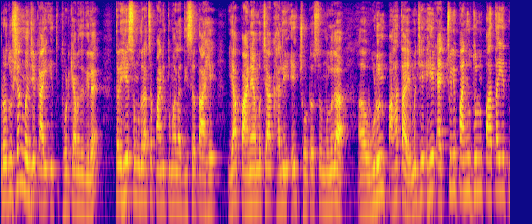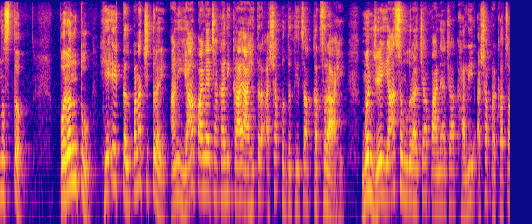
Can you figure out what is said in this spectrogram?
प्रदूषण म्हणजे काय? इथं थोडक्यामध्ये दिलं आहे तर हे समुद्राचं पाणी तुम्हाला दिसत आहे. या पाण्याच्या खाली एक छोटंसं मुलगा उडून पाहत आहे म्हणजे हे ॲक्च्युली पाणी उचलून पाहता येत नसतं. परंतु हे एक कल्पनाचित्र आहे आणि या पाण्याच्या खाली काय आहे तर अशा पद्धतीचा कचरा आहे. म्हणजे या समुद्राच्या पाण्याच्या खाली अशा प्रकारचा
